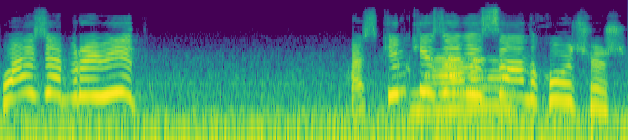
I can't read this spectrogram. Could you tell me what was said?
Вася, привіт! А скільки за Nissan хочеш?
